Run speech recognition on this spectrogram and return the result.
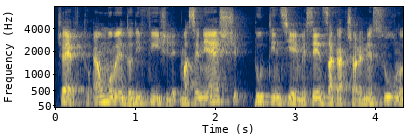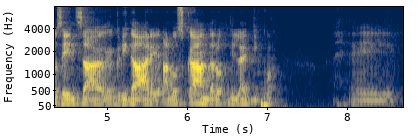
Certo, è un momento difficile, ma se ne esce tutti insieme, senza cacciare nessuno, senza gridare allo scandalo di là e di qua. E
